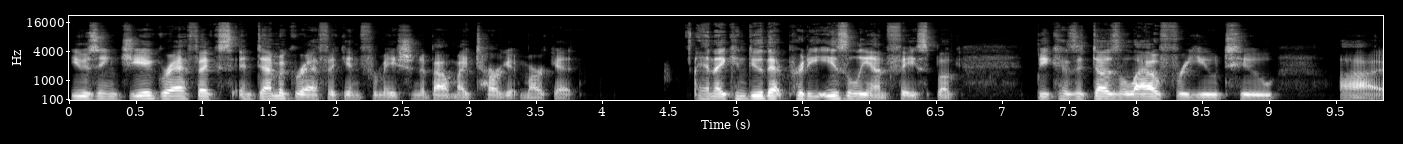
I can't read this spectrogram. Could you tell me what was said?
using geographics and demographic information about my target market. And I can do that pretty easily on Facebook because it does allow for you to uh,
